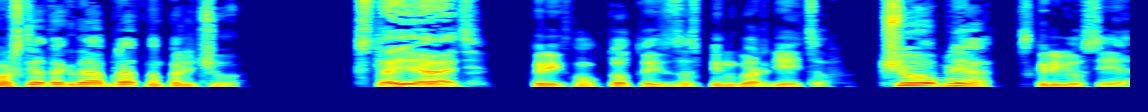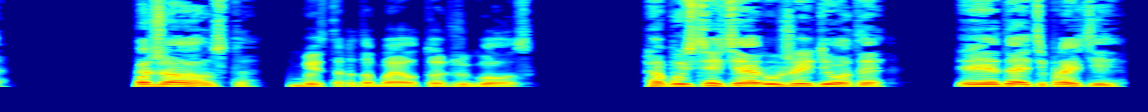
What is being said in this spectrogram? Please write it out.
Может, я тогда обратно полечу?» «Стоять!» — крикнул кто-то из-за спин гвардейцев. «Чё, бля?» — скривился я. «Пожалуйста», — быстро добавил тот же голос. «Опустите оружие, идиоты, и дайте пройти».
